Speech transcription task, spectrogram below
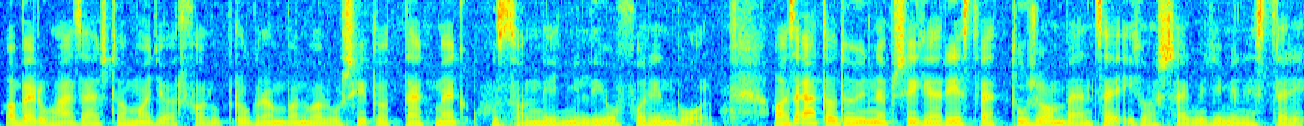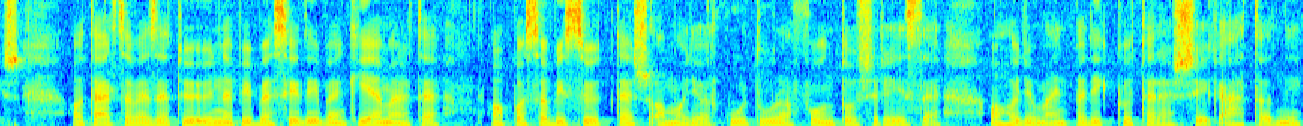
A beruházást a Magyar Falu programban valósították meg 24 millió forintból. Az átadó ünnepségen részt vett Tuzson Bence igazságügyi miniszter is. A tárcavezető ünnepi beszédében kiemelte, a paszabi szőttes a magyar kultúra fontos része, a hagyományt pedig kötelesség átadni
